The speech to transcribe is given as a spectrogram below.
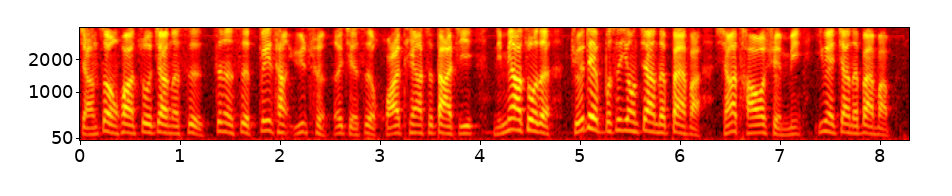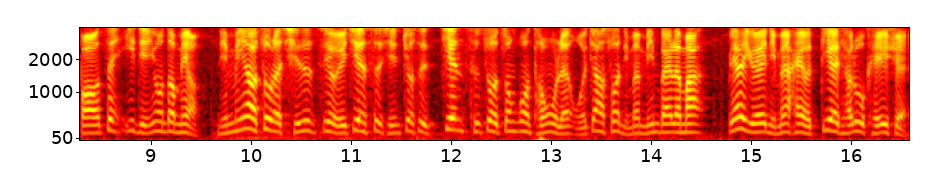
讲这种话、做这样的事，真的是非常愚蠢，而且是滑天下之大稽。你们要做的绝对不是用这样的办法想要讨好选民，因为这样的办法保证一点用都没有。你们要做的其实只有一件事情，就是坚持做中共同路人。我这样说，你们明白了吗？不要以为你们还有第二条路可以选。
